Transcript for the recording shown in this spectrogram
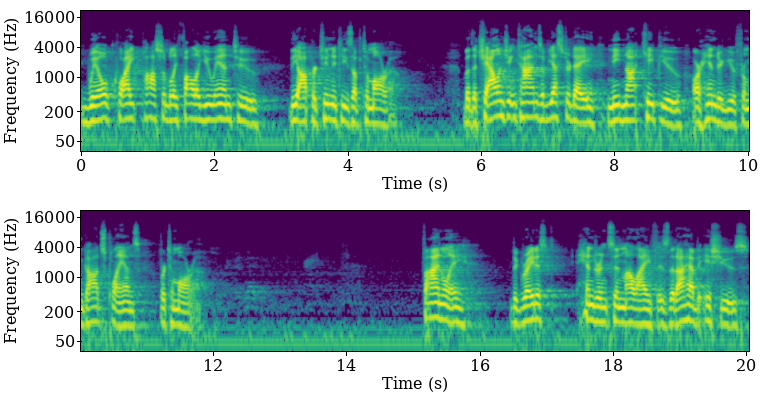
will quite possibly follow you into the opportunities of tomorrow. But the challenging times of yesterday need not keep you or hinder you from God's plans for tomorrow. Finally, the greatest hindrance in my life is that I have issues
